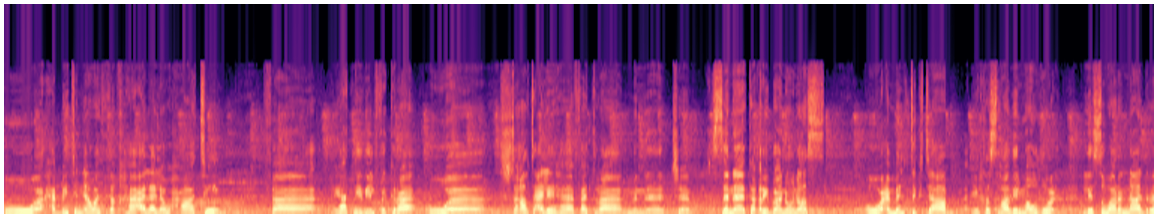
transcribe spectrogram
وحبيت إني أوثقها على لوحاتي فجاتني ذي الفكرة واشتغلت عليها فترة من سنة تقريبا ونص وعملت كتاب يخص هذا الموضوع لصور النادرة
